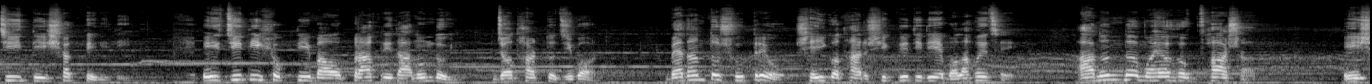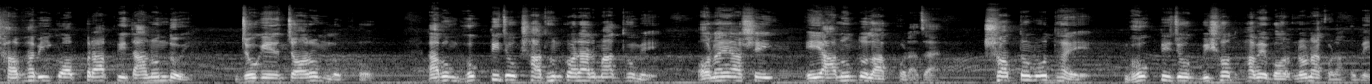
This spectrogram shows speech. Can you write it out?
চিতি শক্তি রীতি এই চিতি শক্তি বা অপ্রাকৃত আনন্দই যথার্থ জীবন। বেদান্ত সূত্রেও সেই কথার স্বীকৃতি দিয়ে বলা হয়েছে, আনন্দময় ভাষা। এই স্বাভাবিক অপ্রাকৃত আনন্দই যোগের চরম লক্ষ্য এবং ভক্তিযোগ সাধন করার মাধ্যমে অনায়াসেই এই আনন্দ লাভ করা যায়। সপ্তম অধ্যায়ে ভক্তিযোগ বিশদভাবে বর্ণনা করা হবে।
